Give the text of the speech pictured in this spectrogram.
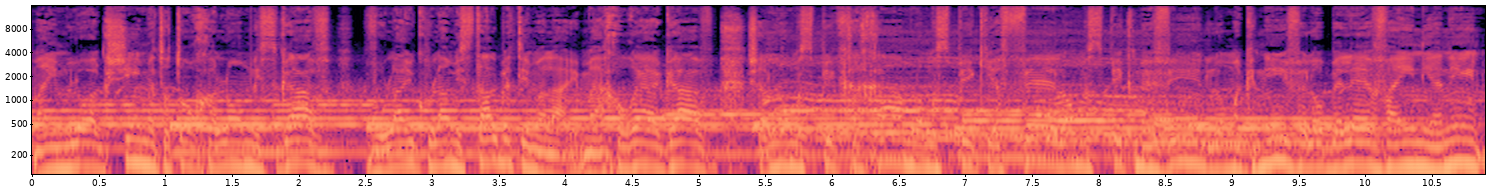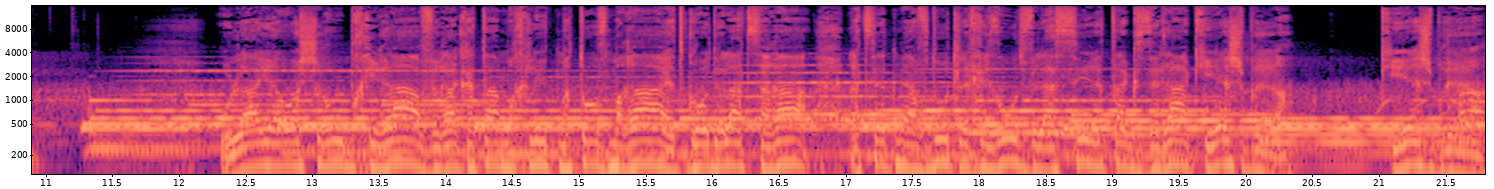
מה אם לא אגשים את אותו חלום נשגב, ואולי כולם מסתלבטים עליי, מאחורי הגב, שאני לא מספיק חכם, לא מספיק יפה, לא מספיק מבין, לא מגניב ולא בלב העניינים. אולי האושר הוא בחירה, ורק אתה מחליט מה טוב מה רע, את גודל הצרה, לצאת מעבדות לחירות ולהסיר את הגזרה, כי יש ברירה. כי יש ברירה.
